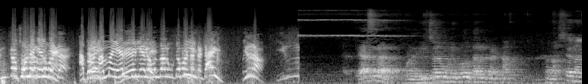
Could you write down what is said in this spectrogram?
எங்க சொன்னா போன கேளுங்க. கேளுங்க அப்புறம் அம்மா ஏன் தெரியாது? வந்தாலும் விட மாட்டேன் டேய் இருடா. பேசல. போது. சரி நான்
